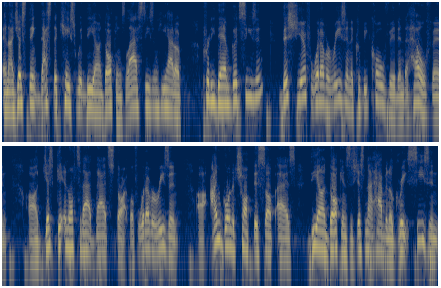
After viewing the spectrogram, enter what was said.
And I just think that's the case with Dion Dawkins. Last season, he had a pretty damn good season. This year, for whatever reason, it could be COVID and the health and uh, just getting off to that bad start. But for whatever reason, uh, I'm going to chalk this up as Dion Dawkins is just not having a great season,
